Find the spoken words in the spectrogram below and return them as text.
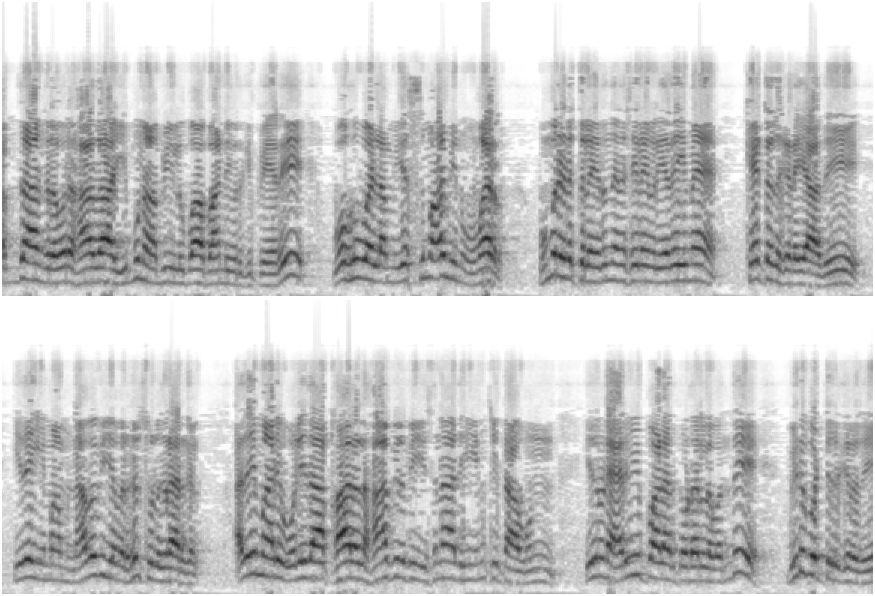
அப்தாங்கிறவர் ஹாதா இபுன் அபி லுபா பாண்டிவருக்கு பேரு ஒகுவலம் எஸ்மாவின் பின் உமர். உமரிடத்துல இருந்து என்ன செய்யல இவர் எதையுமே கேட்டது கிடையாது. இதை இமாம் நவவி அவர்கள் சொல்கிறார்கள் அதே மாதிரி ஒலிதா காலல் ஹாபில் பி இஸ்னாதி இன்கிதாவுன் இதனுடைய அறிவிப்பாளர் தொடர்ல வந்து விடுபட்டு இருக்கிறது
